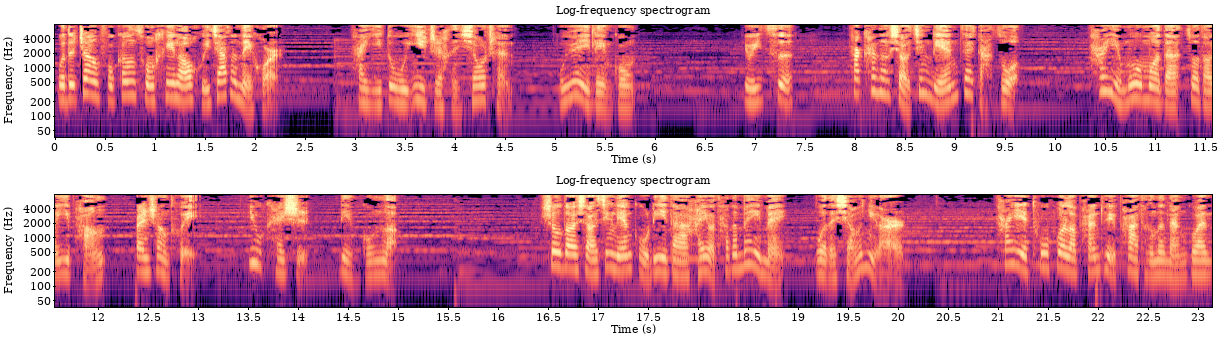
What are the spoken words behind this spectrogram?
我的丈夫刚从黑牢回家的那会儿，他一度意志很消沉，不愿意练功。有一次，他看到小静莲在打坐，他也默默地坐到一旁，搬上腿，又开始练功了。受到小静莲鼓励的还有她的妹妹，我的小女儿，她也突破了盘腿怕疼的难关。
